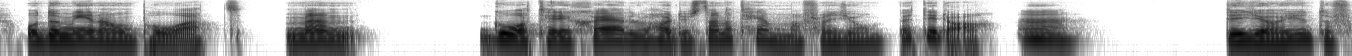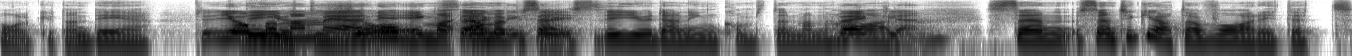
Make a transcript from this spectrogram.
Och då menar hon på att men gå till dig själv, har du stannat hemma från jobbet idag? Mm. Det gör ju inte folk utan det, det är ju man ett jobb. det, exakt, ja, men exakt. precis. Det är ju den inkomsten man har. Verkligen. Sen, sen tycker jag att det har varit ett,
